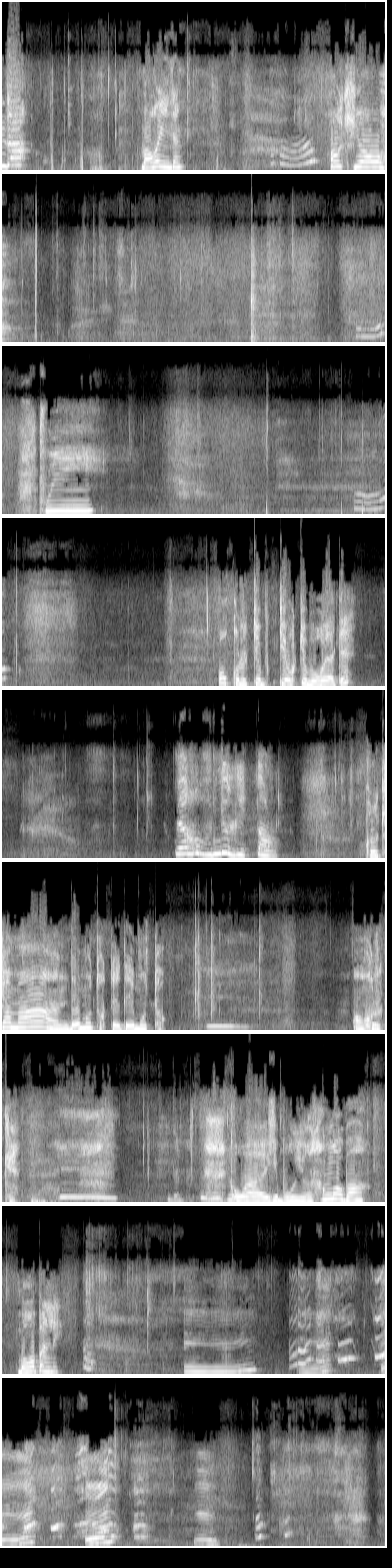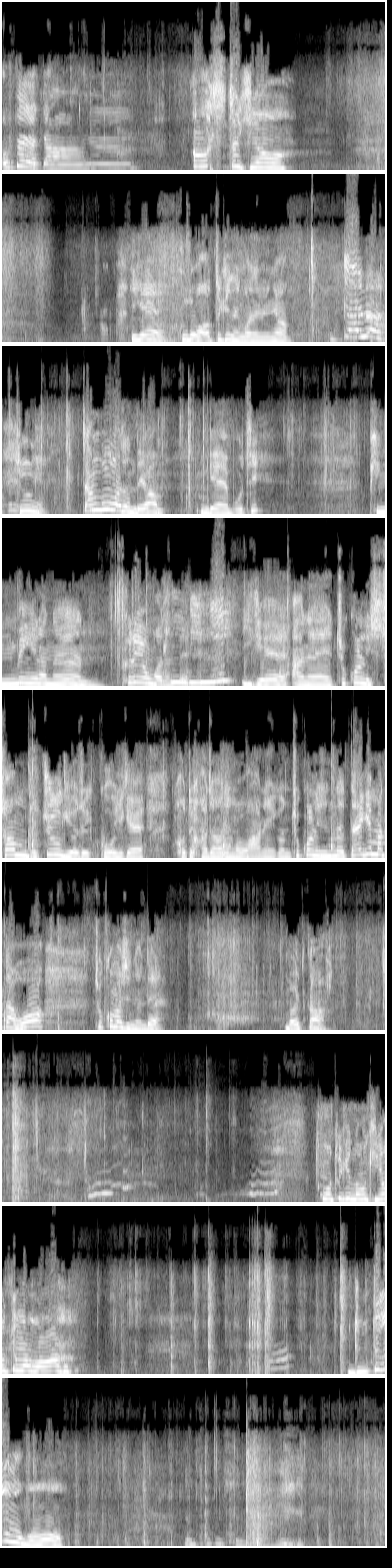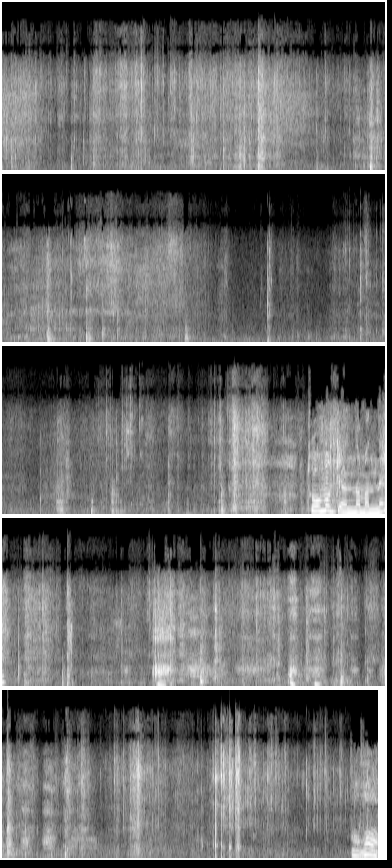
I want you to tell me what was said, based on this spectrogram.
진짜? 먹어, 이제. 아, 귀여워. 부이. 꼭 그렇게 귀엽게 먹어야 돼? 내가 본 적 있다. 그렇게 하면 네모턱 돼, 네모턱. 어, 그렇게. 와, 이게 뭐, 이거 상어 봐. 먹어, 빨리. 음, 음, 음, 음, 음. 없어졌다. 음. 아, 진짜 귀여워. 이게 구조가 어떻게 된 거냐면요. 조용히. 해. 짱구 과자인데요. 이게 뭐지? 빙빙이라는 크레용 과자인데. 이게 안에 초콜릿이 처음부터 쭉 이어져 있고 이게 겉에 과자가 된 거고 안에 이건 초콜릿인데 딸기 맛하고 초코 맛이 있는데 맛있다. 어떻게 너무 귀엽게 먹어? 눈 뜨고 먹어. 눈 뜨고 있어 하나밖에 안 남았네? 아. 아, 아. 나가. 아,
